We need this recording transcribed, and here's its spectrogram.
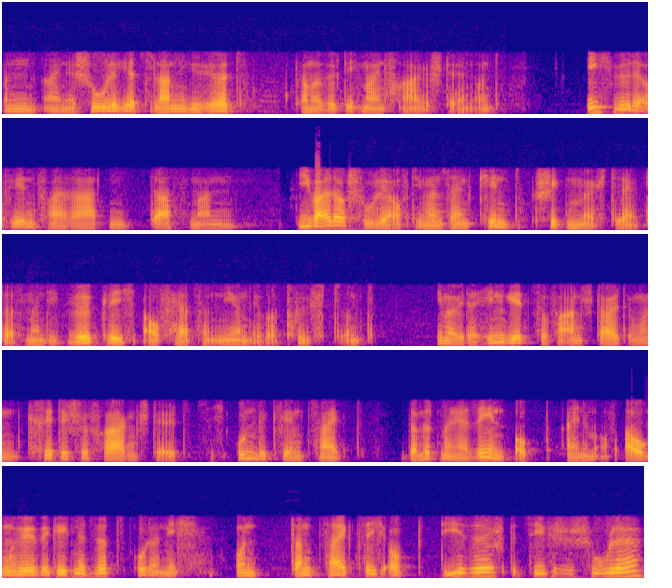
an eine Schule hierzulande gehört, kann man wirklich mal in Frage stellen. Und ich würde auf jeden Fall raten, dass man die Waldorfschule, auf die man sein Kind schicken möchte, dass man die wirklich auf Herz und Nieren überprüft und immer wieder hingeht zu Veranstaltungen, kritische Fragen stellt, sich unbequem zeigt. Dann wird man ja sehen, ob einem auf Augenhöhe begegnet wird oder nicht. Und dann zeigt sich, ob diese spezifische Schule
